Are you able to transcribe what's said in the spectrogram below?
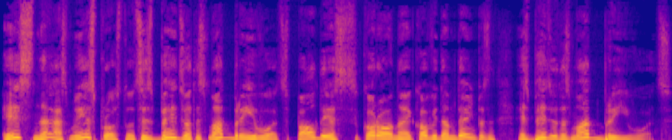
Es neesmu iesprostots, es beidzot esmu atbrīvots. Paldies koronai, Covid-19. Es beidzot esmu atbrīvots.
